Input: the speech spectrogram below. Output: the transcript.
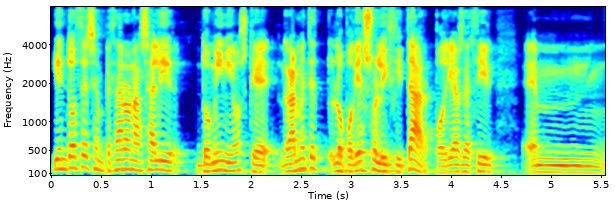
Y entonces empezaron a salir dominios que realmente lo podías solicitar. Podrías decir, em,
